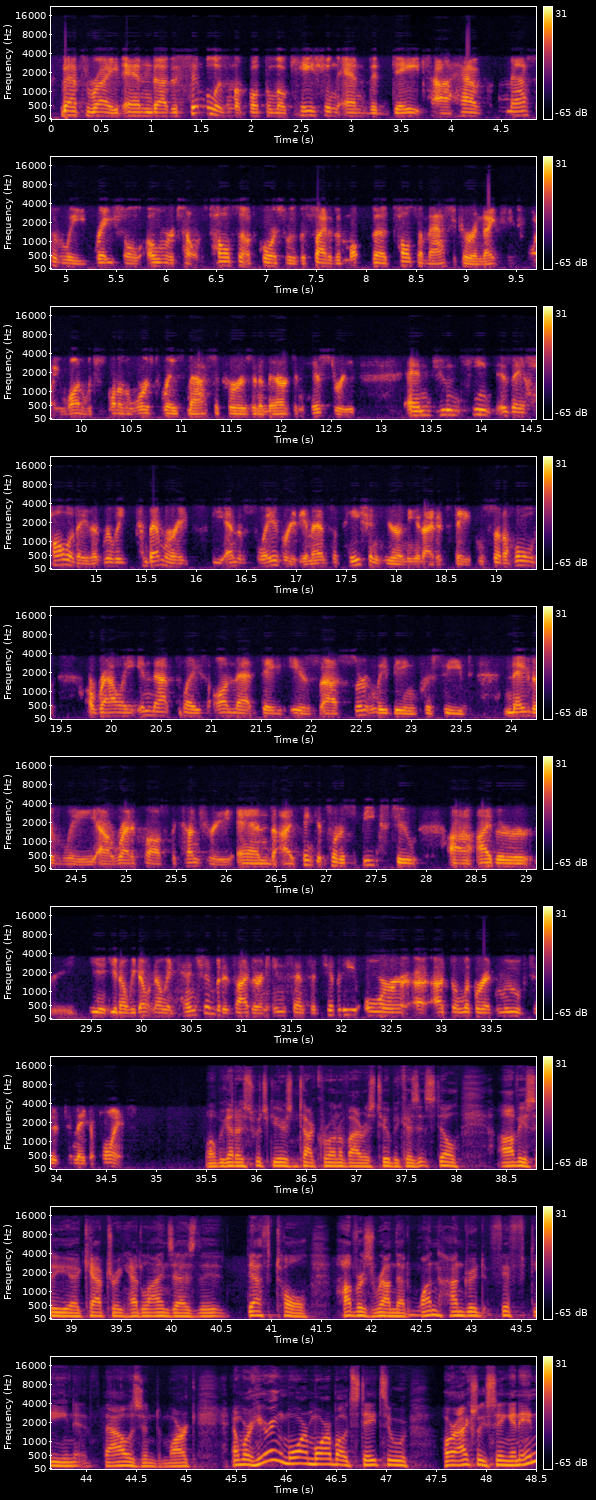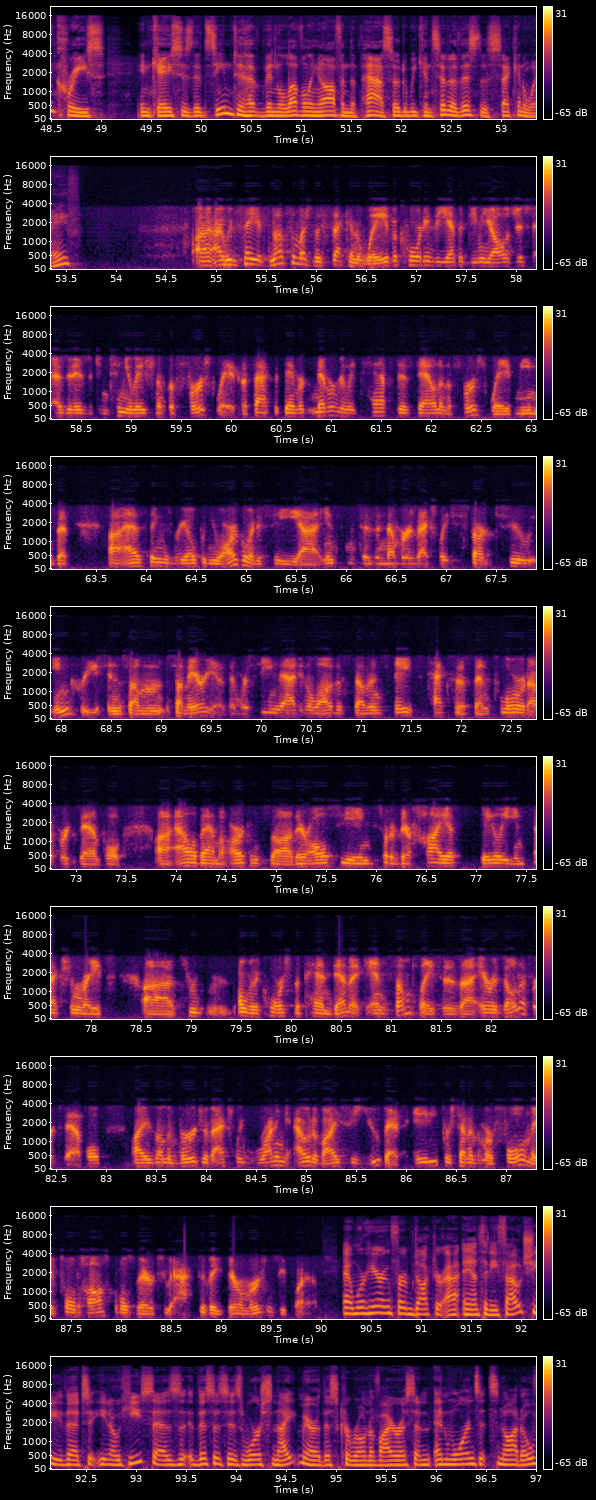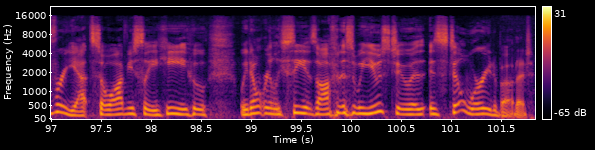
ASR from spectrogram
That's right. And uh, the symbolism of both the location and the date uh, have massively racial overtones. Tulsa, of course, was the site of the, the Tulsa Massacre in 1921, which is one of the worst race massacres in American history. And Juneteenth is a holiday that really commemorates the end of slavery, the emancipation here in the United States. And so to hold a rally in that place on that date is uh, certainly being perceived negatively uh, right across the country. And I think it sort of speaks to uh, either, you, you, know, we don't know intention, but it's either an insensitivity or a, a deliberate move to, to make a point. Well, we got to switch gears and talk coronavirus too, because it's still obviously uh, capturing headlines as the death toll hovers around that 115,000 mark. And we're hearing more and more about states who are actually seeing an increase in cases that seem to have been leveling off in the past. So, do we consider this the second wave? I would say it's not so much the second wave, according to the epidemiologist, as it is a continuation of the first wave. The fact that they never, really tamped this down in the first wave means that uh, as things reopen, you are going to see uh, instances and numbers actually start to increase in some some areas, and we're seeing that in a lot of the southern states, Texas and Florida, for example, uh, Alabama, Arkansas. They're all seeing sort of their highest daily infection rates uh, through over the course of the pandemic. And some places, uh, Arizona, for example, uh, is on the verge of actually running out of ICU beds. 80% of them are full, and they've told hospitals there to activate their emergency plans. And we're hearing from Dr. Anthony Fauci that, you know, he says this is his worst nightmare, this coronavirus, and, and warns it's not over yet. So obviously, he, who we don't really see as often as we used to, is, is still worried about it.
